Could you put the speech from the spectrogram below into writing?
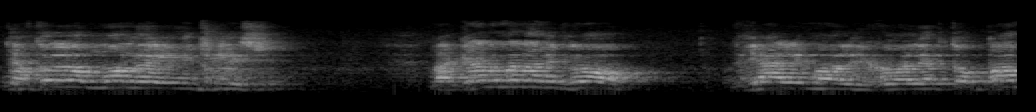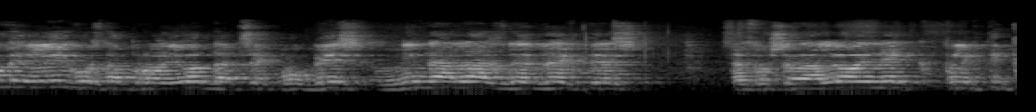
Γι' αυτό λέω μόνο ελληνική λύση. Να κάνουμε ένα μικρό διάλειμμα λίγο λεπτό. Πάμε λίγο στα προϊόντα της εκπομπής. Μην αλλάζετε δέκτες. Σας το ξαναλέω, είναι εκπληκτικά τα προϊόντα.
